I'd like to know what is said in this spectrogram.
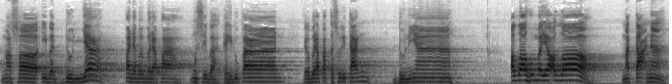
masa ibad dunya pada beberapa musibah kehidupan beberapa kesulitan dunia. Allahumma ya Allah mata'na.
